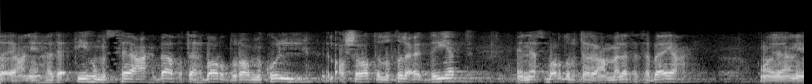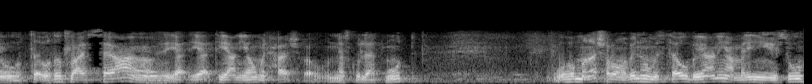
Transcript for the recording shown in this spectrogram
يعني هتأتيهم الساعة بغتة برضه رغم كل الأشراط اللي طلعت ديت الناس برضه عمالة تتبايع يعني وت- وتطلع الساعة يأتي يعني يوم الحشر أو الناس كلها تموت. وهم نشروا ما بينهم الثوب يعني عمالين يقيسوه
